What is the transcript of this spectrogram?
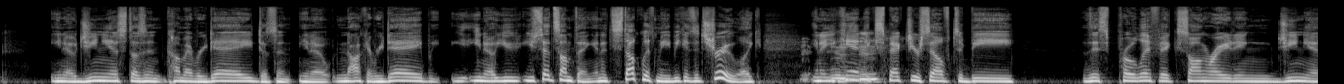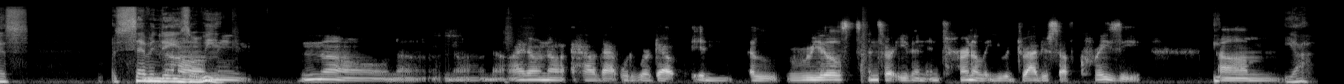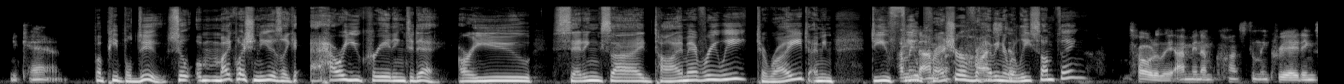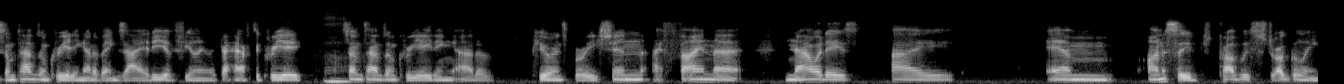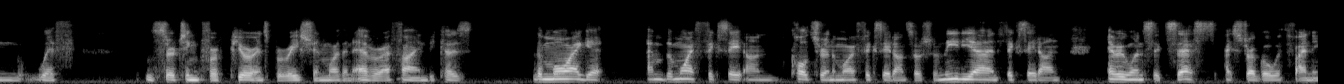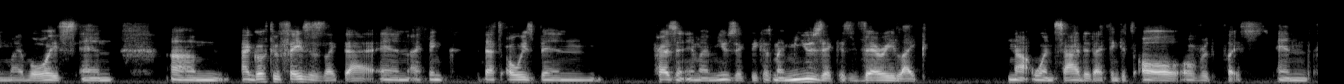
You know, genius doesn't come every day, doesn't, you know, knock every day. But, you, know, you, you said something and it stuck with me because it's true. Like, you know, you can't mm-hmm. expect yourself to be this prolific songwriting genius seven no, days a week. I mean, no, no, no, no. I don't know how that would work out in a real sense or even internally. You would drive yourself crazy. Um, yeah, you can. But people do. So um, my question to you is like, how are you creating today? Are you setting aside time every week to write? I mean, do you feel I mean, pressure of having to release something? Totally. I mean, I'm constantly creating. Sometimes I'm creating out of anxiety of feeling like I have to create. Uh, Sometimes I'm creating out of pure inspiration. I find that nowadays I am honestly probably struggling with searching for pure inspiration more than ever. I find because the more I get, the more I fixate on culture and the more I fixate on social media and fixate on everyone's success, I struggle with finding my voice. And um, I go through phases like that. And I think that's always been present in my music because my music is very like not one-sided i think it's all over the place and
